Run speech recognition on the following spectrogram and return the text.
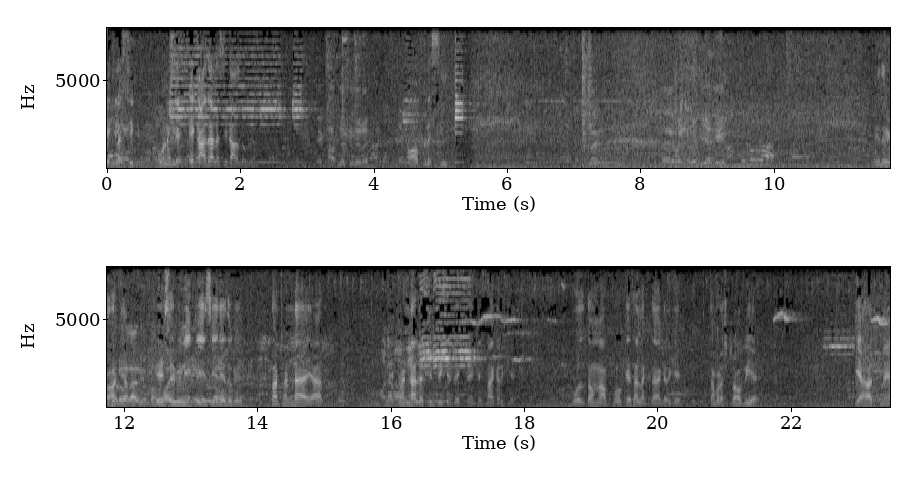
एक लस्सी बोलने के लिए एक आधा लस्सी डाल दो हाफ़ लस्सी दे रहे ऑफ़ लस्सी दे दिया कि। ये देखो आ गया। ऐसे भी नहीं कि ऐसे ही दे दोगे। इतना ठंडा है यार। ठंडा लस्सी पी के देखते हैं कैसा करके। बोलता हूँ मैं आपको कैसा लगता है करके। इतना बड़ा स्ट्रॉ भी है। ये हाथ में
